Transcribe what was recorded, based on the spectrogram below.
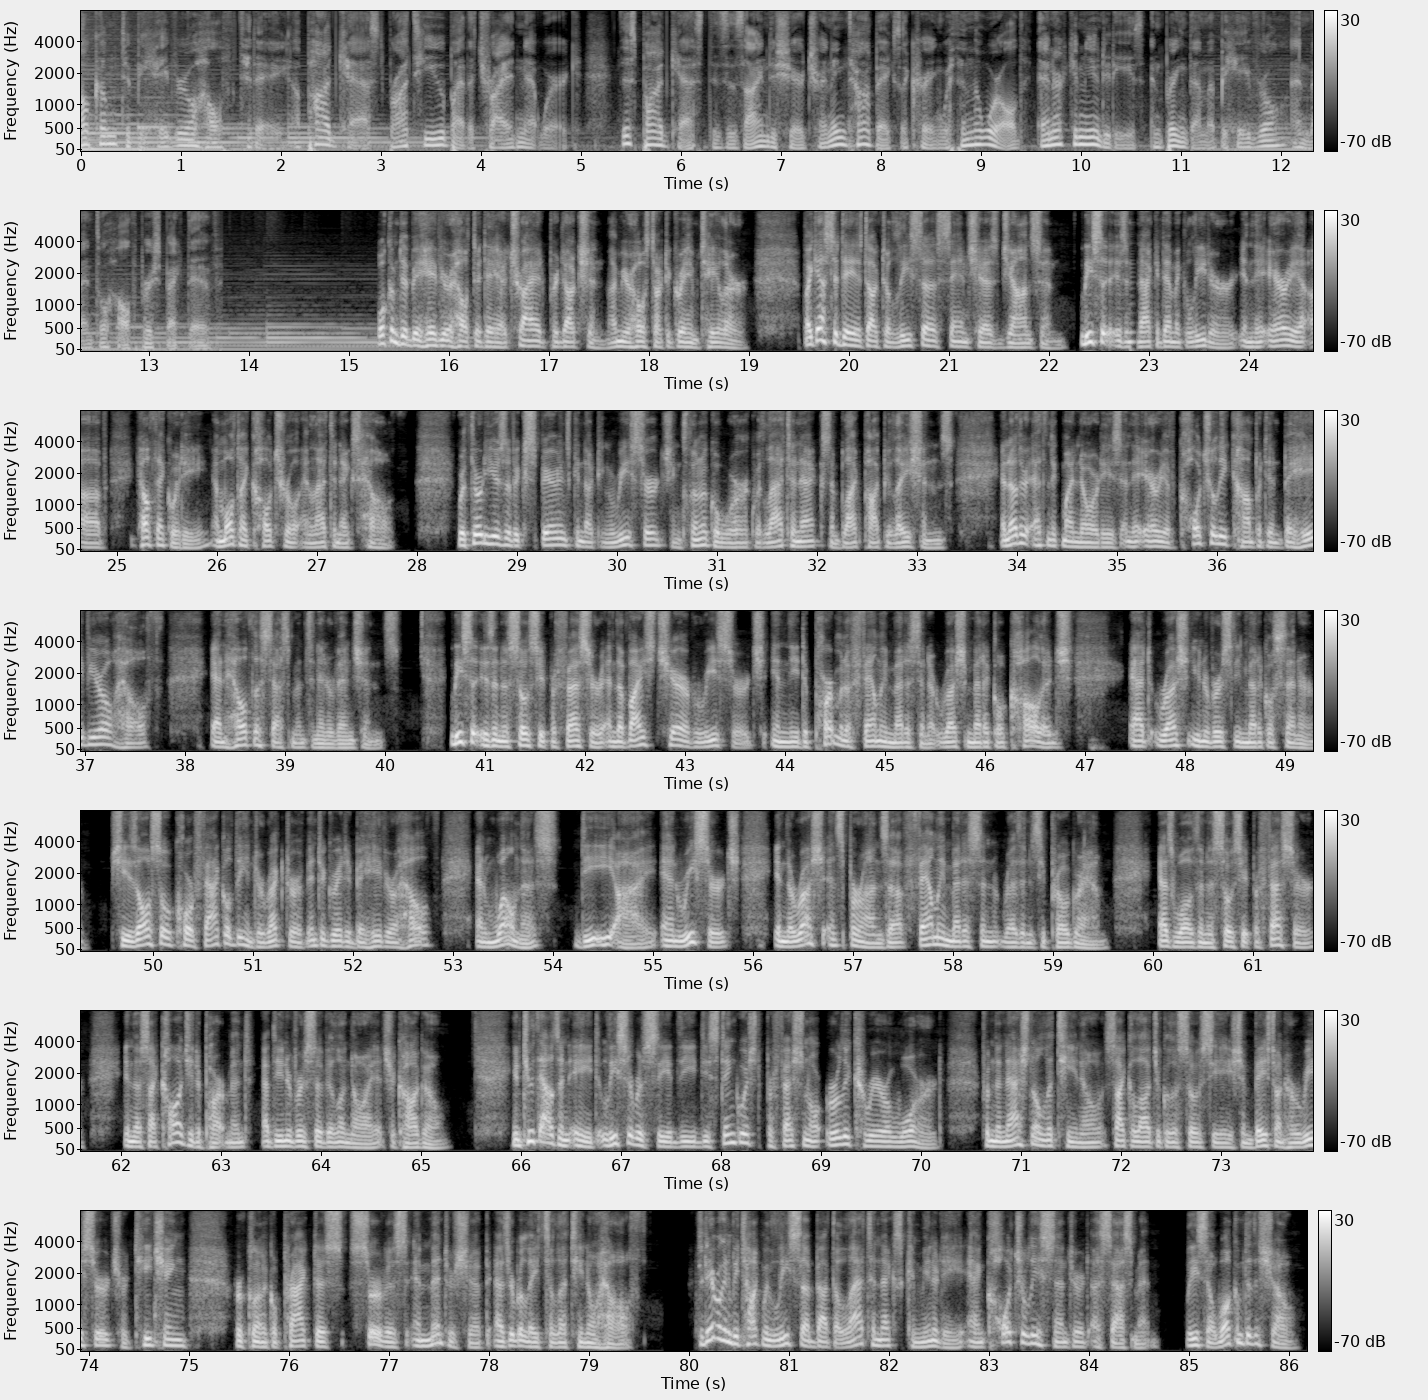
Welcome to Behavioral Health Today, a podcast brought to you by the Triad Network. This podcast is designed to share trending topics occurring within the world and our communities and bring them a behavioral and mental health perspective. Welcome to Behavioral Health Today, a Triad production. I'm your host, Dr. Graham Taylor. My guest today is Dr. Lisa Sanchez Johnson. Lisa is an academic leader in the area of health equity and multicultural and Latinx health. With 30 years of experience conducting research and clinical work with Latinx and Black populations and other ethnic minorities in the area of culturally competent behavioral health and health assessments and interventions. Lisa is an associate professor and the vice chair of research in the Department of Family Medicine at Rush Medical College at Rush University Medical Center. She is also core faculty and director of integrated behavioral health and wellness, DEI, and research in the Rush Esperanza Family Medicine Residency Program, as well as an associate professor in the psychology department at the University of Illinois at Chicago. In 2008, Lisa received the Distinguished Professional Early Career Award from the National Latino Psychological Association based on her research, her teaching, her clinical practice, service, and mentorship as it relates to Latino health. Today, we're going to be talking with Lisa about the Latinx community and culturally centered assessment. Lisa, welcome to the show.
